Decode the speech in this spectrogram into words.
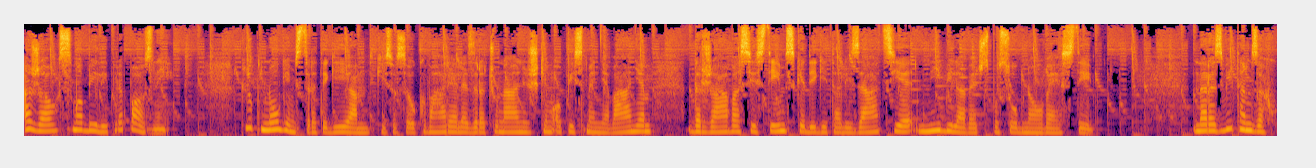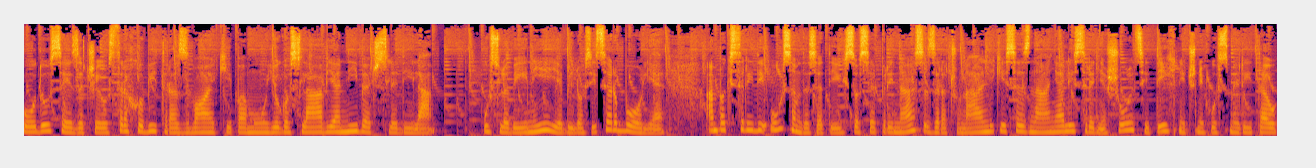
A žal smo bili prepozni. Kljub mnogim strategijam, ki so se ukvarjale z računalniškim opismenjevanjem, država sistemske digitalizacije ni bila več sposobna uvesti. Na razvitem zahodu se je začel strahovit razvoj, ki pa mu Jugoslavija ni več sledila. V Sloveniji je bilo sicer bolje, ampak sredi 80-ih so se pri nas z računalniki seznanjali srednješolci tehničnih usmeritev,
